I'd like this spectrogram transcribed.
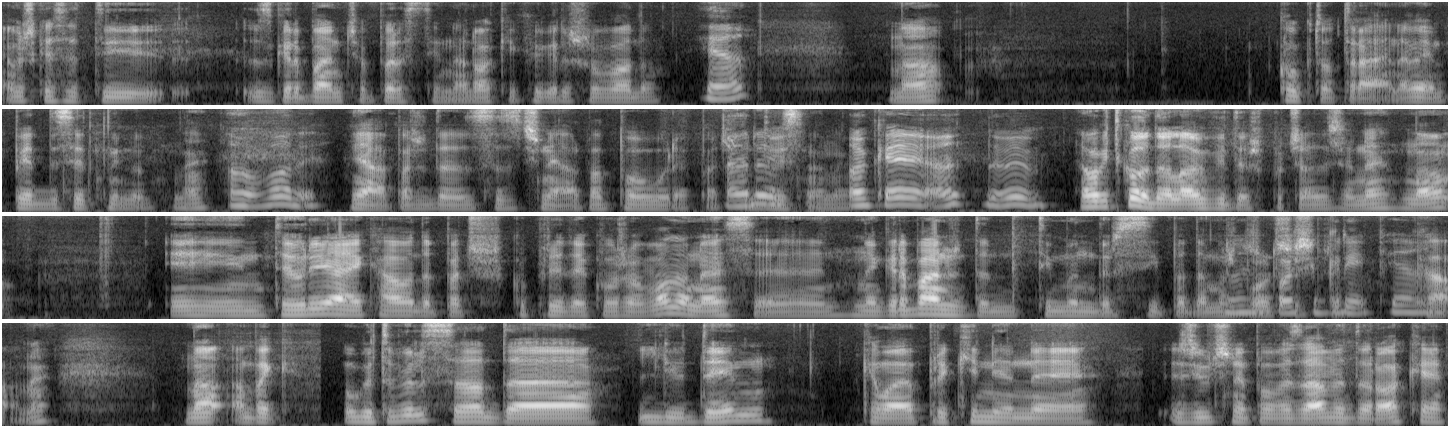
veš, kaj se ti zgrbanča prsti na roki, ko greš v vodo? Ja, No, koliko to traja, ne vem, 50 minut, ne? o vodi. Ja, pač da se začne, ali pa pol ure, pač odvisno. Ne? Ok, ja, ne vem. Ampak tako, da lahko vidiš počasi že, ne? No, in teorija je kao, da pač, ko pride koža v vodo, ne, se ne grebanč, da ti manj drsi, pa da Imaš boljši boljši grip, ja. Kao, ne? No, ampak ugotovili so, da ljudem, ki imajo prekinjene živčne povezave do roke,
